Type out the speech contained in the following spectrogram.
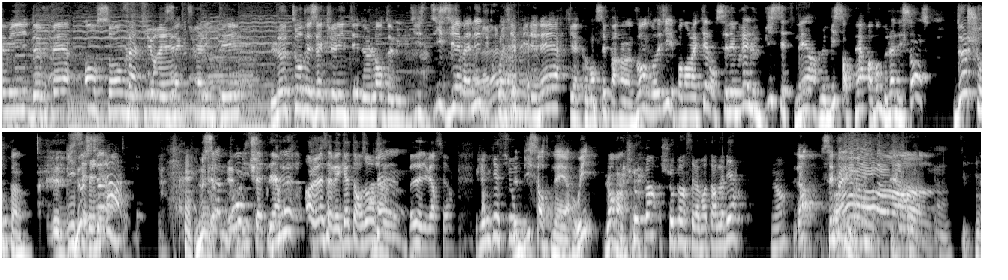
Amis, de faire ensemble le tour Saturé. des actualités. Le tour des actualités de l'an 2010, dixième année du troisième millénaire, qui a commencé par un vendredi et pendant laquelle on célébrait le bicentenaire, le bicentenaire pardon, de la naissance de Chopin. Le bicentenaire. nous sommes Le donc le, Oh là là, ça fait 14 ans. Putain. Bon anniversaire. J'ai une question. le bicentenaire. Oui, Laurent. Chopin, Chopin, c'est l'inventeur de la bière? Non Non, c'est pas lui. Non,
